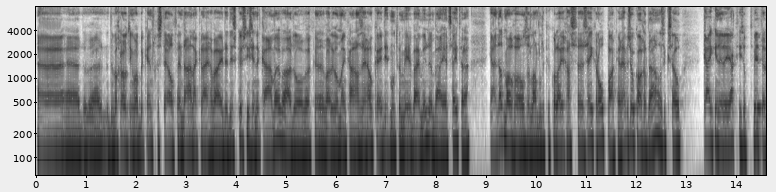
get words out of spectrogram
de, de, begroting wordt bekendgesteld. En daarna krijgen wij de discussies in de Kamer. Waardoor we, waardoor elkaar gaan zeggen: oké, dit moet er meer bij, minder bij, et cetera. Ja, en dat mogen onze landelijke collega's zeker oppakken. Dat hebben ze ook al gedaan. Als ik zo kijk in de reacties op Twitter,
